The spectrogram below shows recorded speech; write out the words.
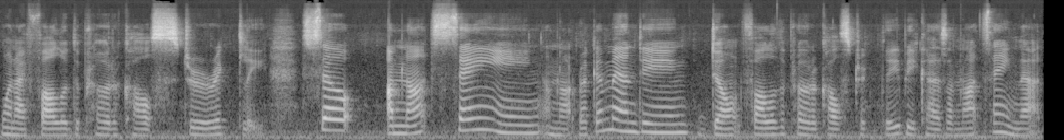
when I followed the protocol strictly. So I'm not saying, I'm not recommending, don't follow the protocol strictly because I'm not saying that.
